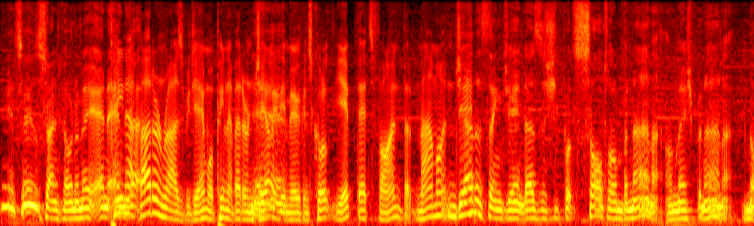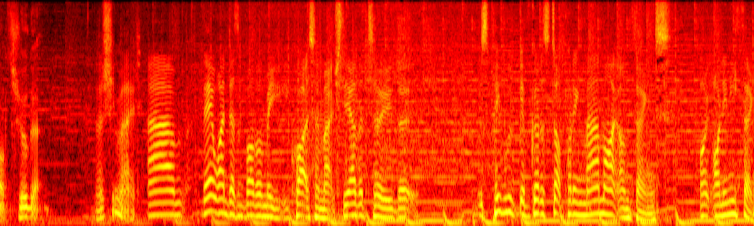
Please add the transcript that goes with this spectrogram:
Yeah, it seems a strange coming to me. And, and, Peanut uh, butter and raspberry jam, or peanut butter and jelly, the Americans call it. Yep, that's fine. But marmite and jam. The other thing Jan does is she puts salt on banana, on mashed banana, not sugar. What's she made? Um, that one doesn't bother me quite so much. The other two, the is people have got to stop putting marmite on things, on, on anything,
